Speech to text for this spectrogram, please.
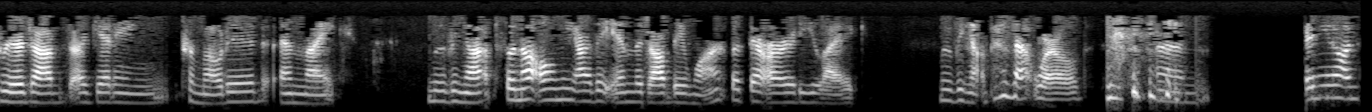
career jobs are getting promoted and like moving up. So not only are they in the job they want, but they're already like moving up in that world. um and you know, I'm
